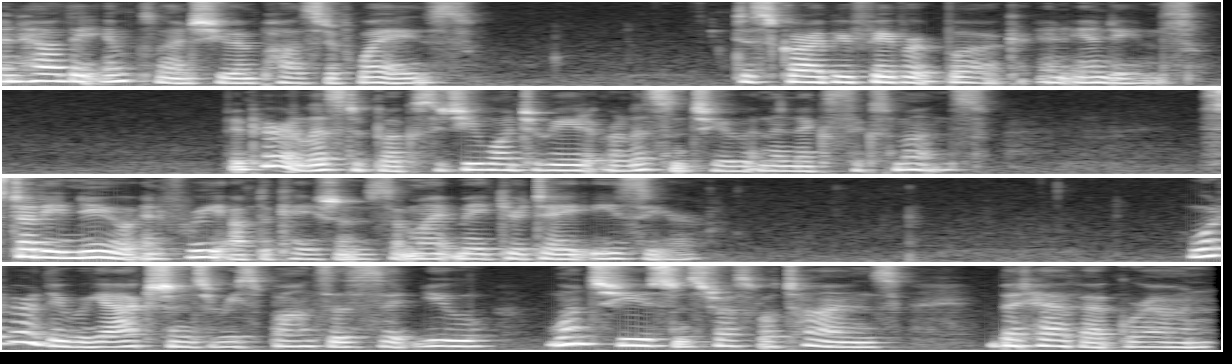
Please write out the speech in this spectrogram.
and how they influence you in positive ways. Describe your favorite book and endings. Prepare a list of books that you want to read or listen to in the next six months. Study new and free applications that might make your day easier. What are the reactions or responses that you once used in stressful times but have outgrown?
